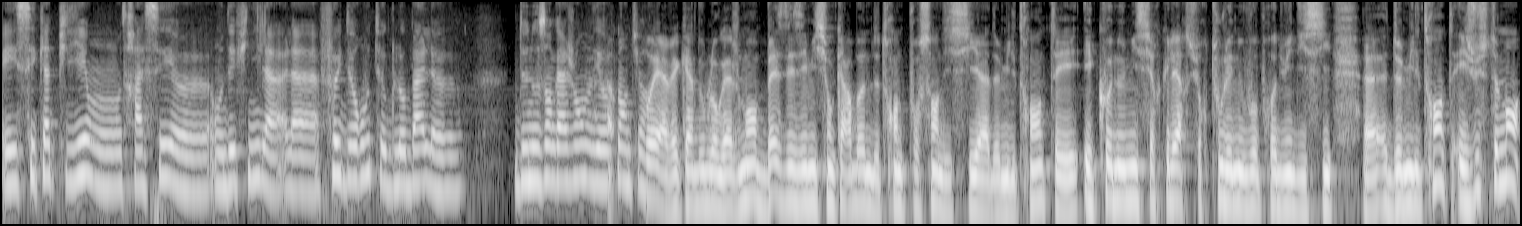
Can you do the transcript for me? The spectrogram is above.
et ces quatre piliers ont tracé, ont défini la, la, feuille de route globale de nos engagements de développement durable. Oui, avec un double engagement, baisse des émissions carbone de 30% d'ici à 2030 et économie circulaire sur tous les nouveaux produits d'ici 2030. Euh, et justement,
